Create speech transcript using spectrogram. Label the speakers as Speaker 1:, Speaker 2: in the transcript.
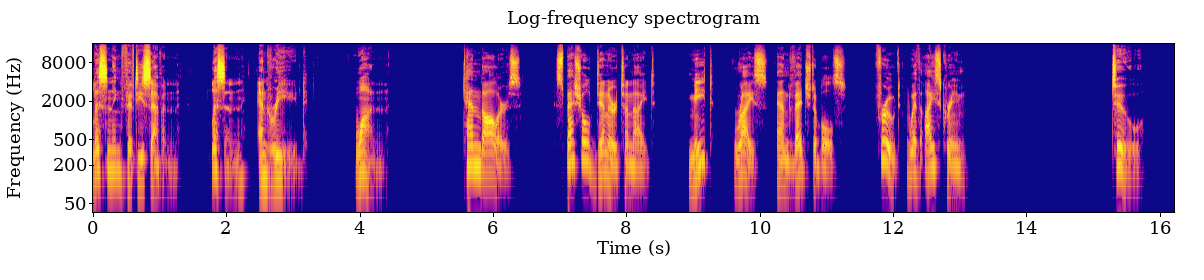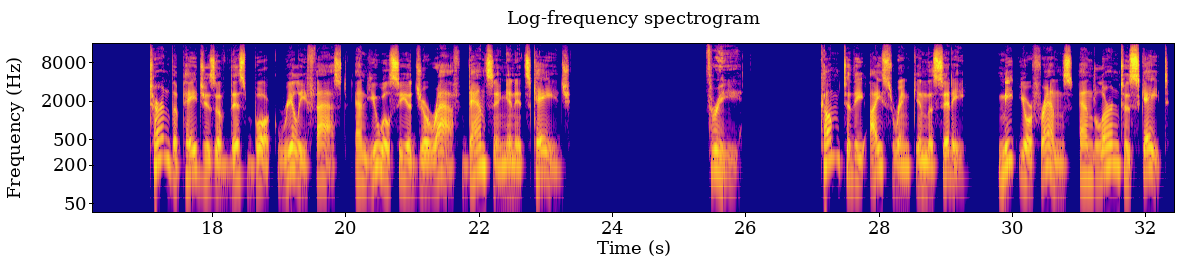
Speaker 1: Listening 57. Listen and read. 1,
Speaker 2: $10. Special dinner tonight. Meat, rice, and vegetables. Fruit with ice cream.
Speaker 1: 2,
Speaker 2: Turn the pages of this book really fast and you will see a giraffe dancing in its cage.
Speaker 1: 3,
Speaker 2: Come to the ice rink in the city. Meet your friends and learn to skate.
